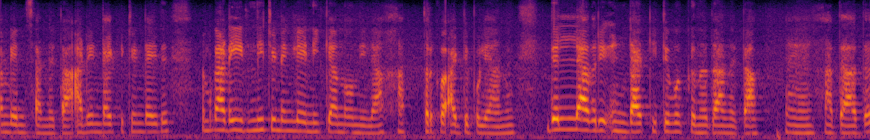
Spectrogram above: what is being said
ആംബിയൻസ് ആണ് കേട്ടോ അവിടെ ഉണ്ടാക്കിയിട്ടുണ്ടായത് നമുക്ക് അവിടെ ഇരുന്നിട്ടുണ്ടെങ്കിൽ എണീക്കാൻ തോന്നില്ല. അത്രക്കും അടിപൊളിയാണ്. ഇതെല്ലാം അവർ ഉണ്ടാക്കിയിട്ട് വെക്കുന്നതാണ് കേട്ടോ അതാത്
